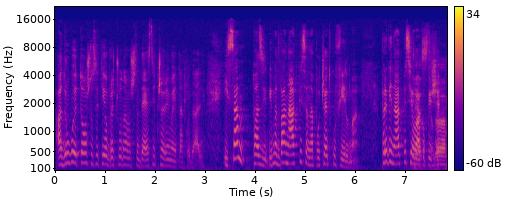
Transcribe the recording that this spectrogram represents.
a drugo je to što se ti obračunavaš sa desničarima i tako dalje. I sam, pazi, ima dva natpisa na početku filma. Prvi natpis je ovako, Jeste, piše, da.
